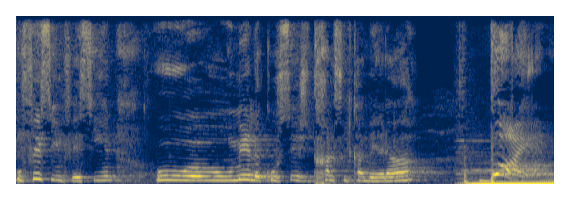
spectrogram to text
وفاسين فاسين ومالك وساجد خلف الكاميرا. باي!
